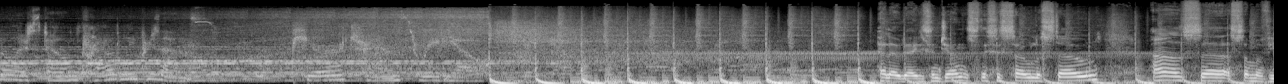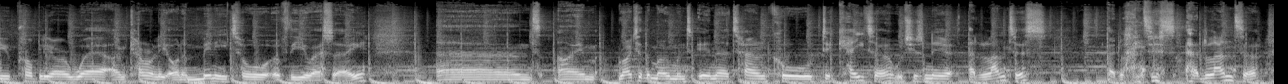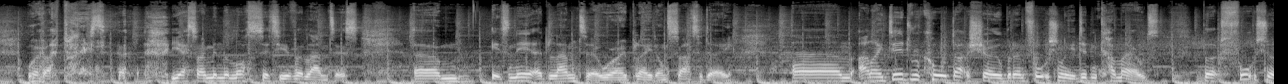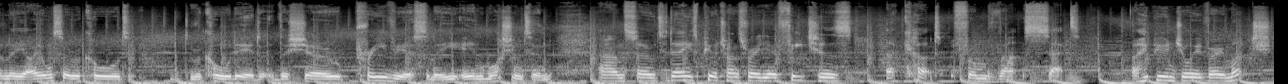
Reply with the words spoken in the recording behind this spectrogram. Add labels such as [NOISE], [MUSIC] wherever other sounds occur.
Solarstone proudly presents Pure Trance Radio. Hello, ladies and gents. This is Solarstone. As uh, some of you probably are aware, I'm currently on a mini tour of the USA, and I'm right at the moment in a town called Decatur, which is near Atlantis. Atlantis, Atlanta, where I played. [LAUGHS] yes, I'm in the lost city of Atlantis. Um, it's near Atlanta where I played on Saturday. Um, and I did record that show, but unfortunately it didn't come out. But fortunately, I also record recorded the show previously in Washington, and so today's Pure Trance Radio features a cut from that set. I hope you enjoy it very much.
